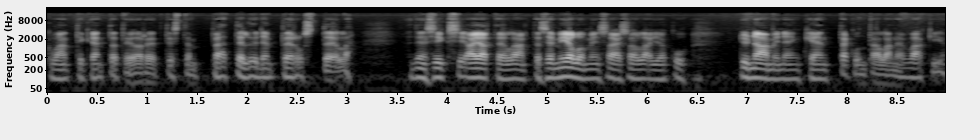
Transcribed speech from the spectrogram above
kvanttikenttäteoreettisten päättelyiden perusteella. Joten siksi ajatellaan, että se mieluummin saisi olla joku dynaaminen kenttä kuin tällainen vakio.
